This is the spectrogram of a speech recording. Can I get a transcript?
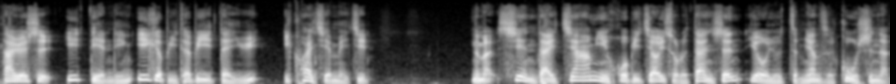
大约是一点零一个比特币等于一块钱美金。那么，现代加密货币交易所的诞生又有怎么样子的故事呢？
